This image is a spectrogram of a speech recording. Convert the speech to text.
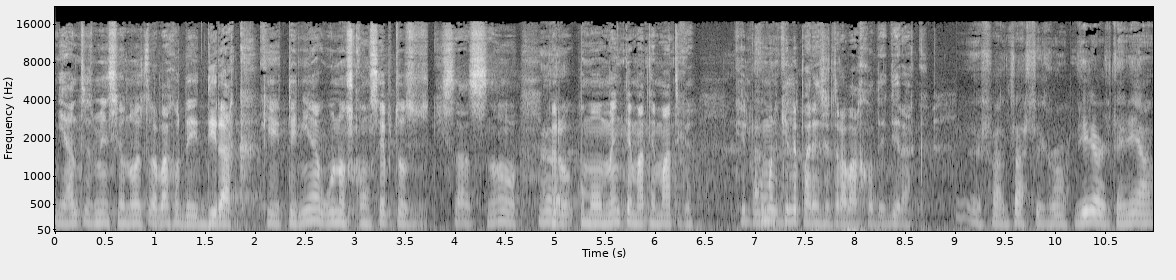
y antes mencionó el trabajo de Dirac, que tenía algunos conceptos quizás, ¿no? Pero como mente matemática. ¿Qué, cómo, ¿Qué le parece el trabajo de Dirac? Es fantástico. Dirac tenía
